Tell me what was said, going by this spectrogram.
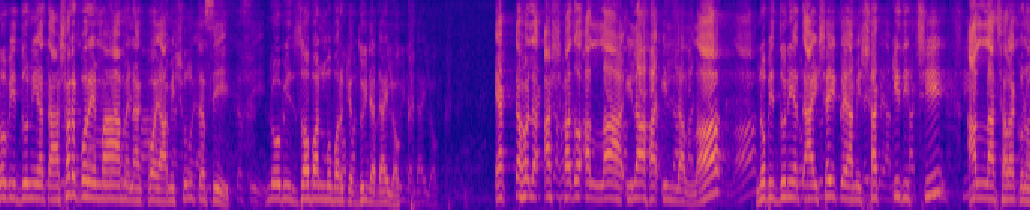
নবী দুনিয়াতে আসার পরে মা আমেনা কয়, আমি শুনতেছি, নবীর জবান মোবারকে দুইটা ডায়লগ একটা হলো আশহাদু আল্লাহ ইলাহা ইল্লাল্লাহ। নবী দুনিয়াতে আইসাই কয়, আমি সাক্ষী দিচ্ছি আল্লাহ ছাড়া কোনো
